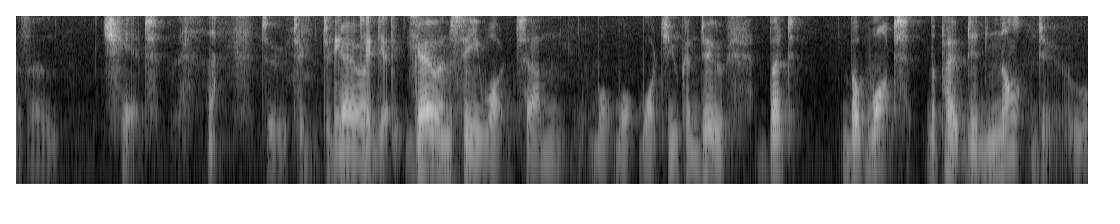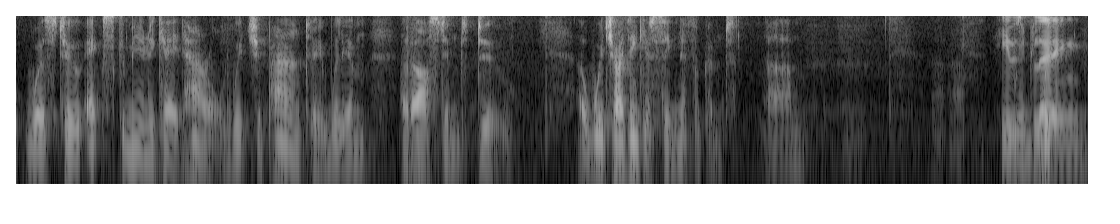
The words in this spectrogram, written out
as a chit to to, to go and, go and see what um, what, what, what you can do. But, but what the Pope did not do was to excommunicate Harold, which apparently William had asked him to do, uh, which I think is significant. Um, he was playing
